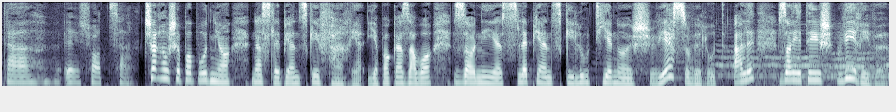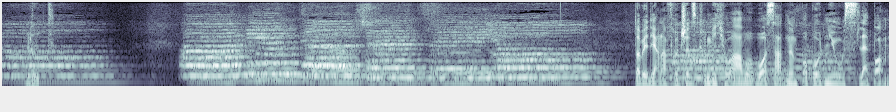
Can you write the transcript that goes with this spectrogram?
ta y, szoca. Wczorajsze popołudnio na slepianskiej farie je pokazało, że nie jest slepianski lud jenoż wiesowy lud, ale że je też wierywy lud. To by Diana Fryczec-Grymichowa o osadnym popołudniu slepom.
